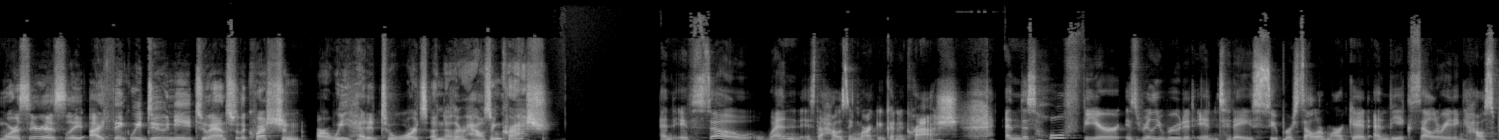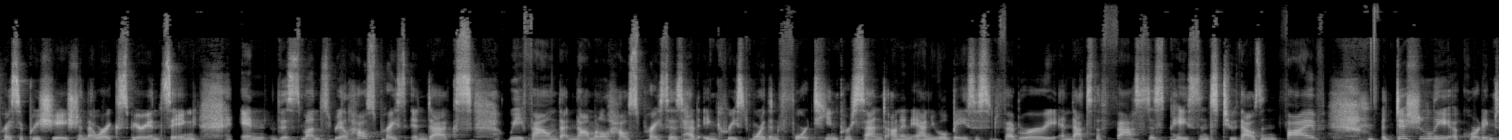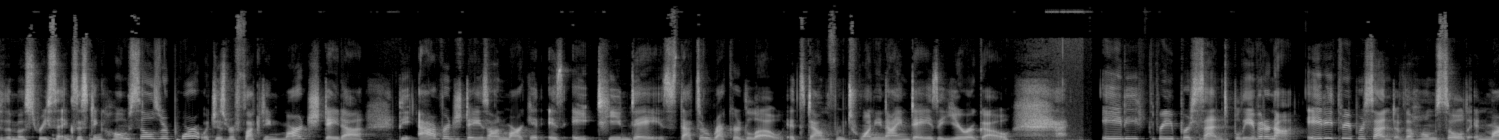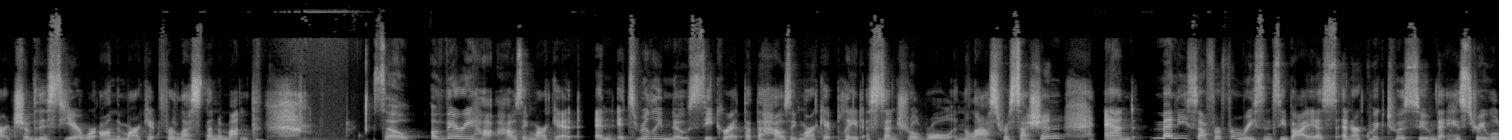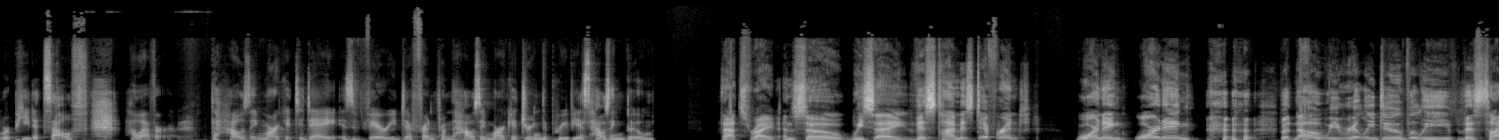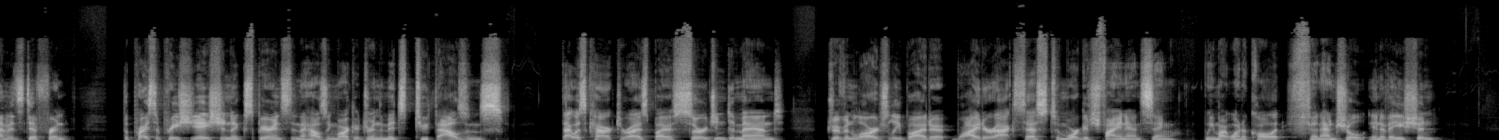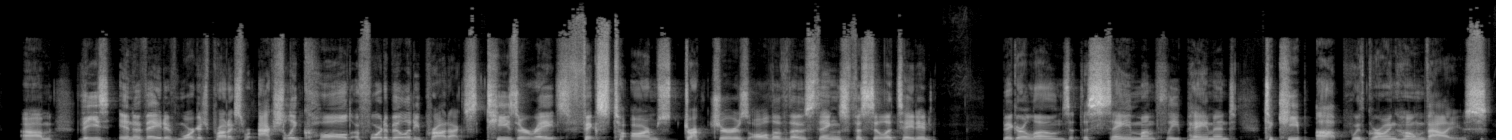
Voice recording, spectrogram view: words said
More seriously, I think we do need to answer the question are we headed towards another housing crash? And if so, when is the housing market going to crash? And this whole fear is really rooted in today's super seller market and the accelerating house price appreciation that we're experiencing. In this month's Real House Price Index, we found that nominal house prices had increased more than 14% on an annual basis in February, and that's the fastest pace since 2005. Additionally, according to the most recent existing home sales report, which is reflecting March data, the average days on market is 18 days days. That's a record low. It's down from 29 days a year ago. 83%, believe it or not, 83% of the homes sold in March of this year were on the market for less than a month. So, a very hot housing market. And it's really no secret that the housing market played a central role in the last recession. And many suffer from recency bias and are quick to assume that history will repeat itself. However, the housing market today is very different from the housing market during the previous housing boom. That's right. And so we say, this time it's different. Warning, warning. but no, we really do believe this time it's different. The price appreciation experienced in the housing market during the mid 2000s, that was characterized by a surge in demand driven largely by wider access to mortgage financing. We might want to call it financial innovation. Um, these innovative mortgage products were actually called affordability products. Teaser rates, fixed to arm structures, all of those things facilitated bigger loans at the same monthly payment to keep up with growing home values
